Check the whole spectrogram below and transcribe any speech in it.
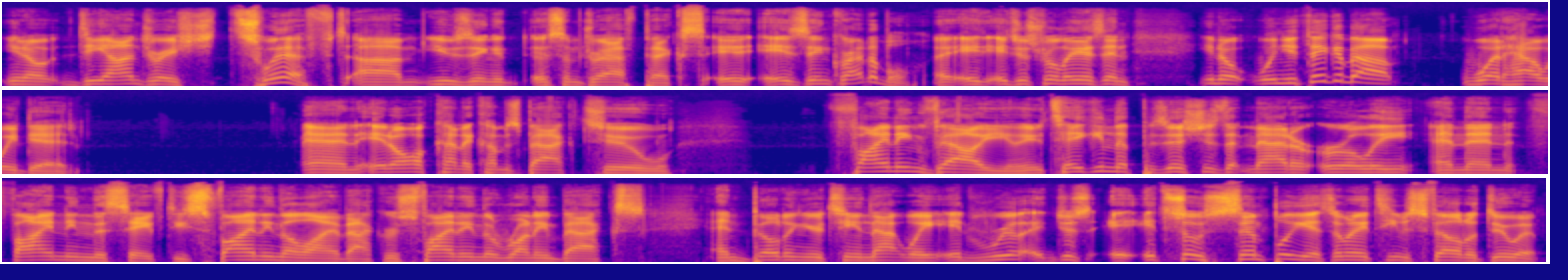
you know, D'Andre Swift um, using uh, some draft picks is, is incredible. It, it, just really is. And, you know, when you think about what Howie did, and it all kind of comes back to finding value, You're taking the positions that matter early and then finding the safeties, finding the linebackers, finding the running backs, and building your team that way. It really it just it, it's so simple, yet so many teams fail to do it.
